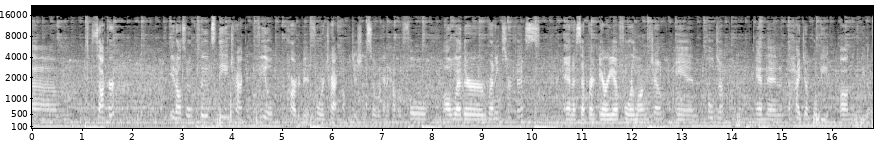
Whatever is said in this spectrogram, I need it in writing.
um, soccer, it also includes the track and field part of it for track competitions. So we're going to have a full all-weather running surface and a separate area for long jump and pole jump. And then the high jump will be on the field.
